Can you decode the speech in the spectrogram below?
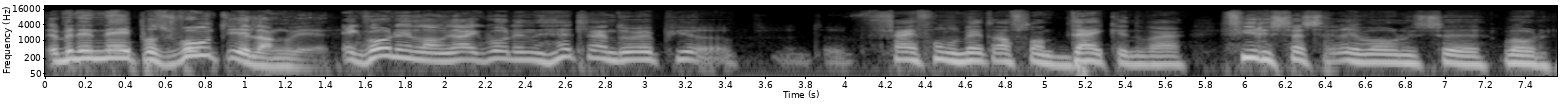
meneer Nijpels, woont u lang weer? Ik woon in Lang. Ja, ik woon in een heel klein dorpje 500 meter afstand Dijken, waar 64 inwoners uh, wonen.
